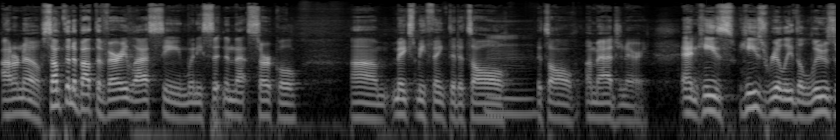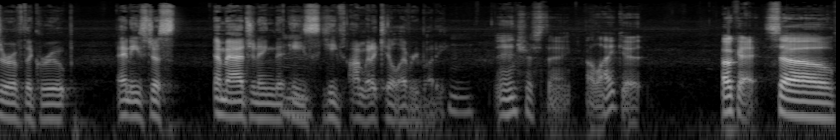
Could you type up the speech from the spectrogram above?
I don't know something about the very last scene when he's sitting in that circle um, makes me think that it's all hmm. it's all imaginary, and he's he's really the loser of the group, and he's just imagining that hmm. he's he's I'm gonna kill everybody. Interesting. I like it. Okay, so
